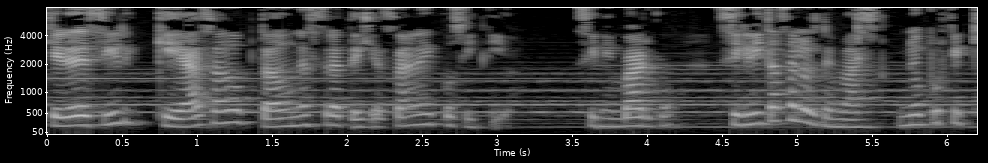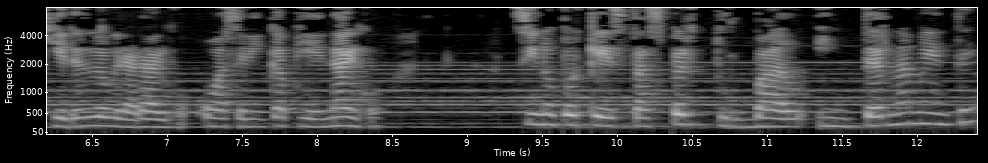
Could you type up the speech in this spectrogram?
Quiere decir que has adoptado una estrategia sana y positiva. Sin embargo, si gritas a los demás no porque quieres lograr algo o hacer hincapié en algo, sino porque estás perturbado internamente,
